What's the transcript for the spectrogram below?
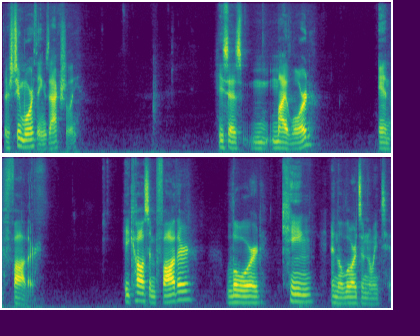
There's two more things, actually. He says, My Lord and Father. He calls him Father, Lord, King, and the Lord's anointed.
